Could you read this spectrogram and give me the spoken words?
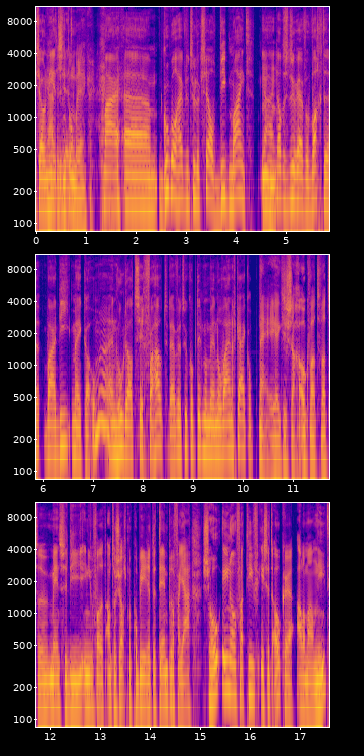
zo ja, neer het is te een. Maar uh, Google heeft natuurlijk zelf DeepMind. Ja, mm -hmm. dat is natuurlijk even wachten waar die mee komen en hoe dat zich verhoudt. Daar hebben we natuurlijk op dit moment nog weinig kijk op. Nee, je zag ook wat, wat uh, mensen die in ieder geval het enthousiasme proberen te temperen. Van ja, zo innovatief is het ook uh, allemaal niet.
